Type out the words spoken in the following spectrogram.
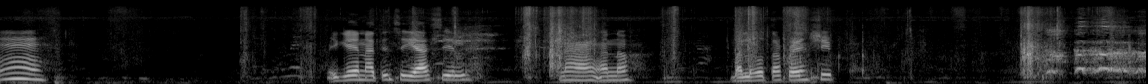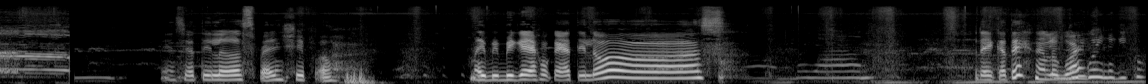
Mm. Bigyan natin si Yasil ng ano, balota friendship. Yan si Atilos, friendship, oh. May bibigay ako kay Atilos. Aday ka te, ng lugway. Lugway lagi ko.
